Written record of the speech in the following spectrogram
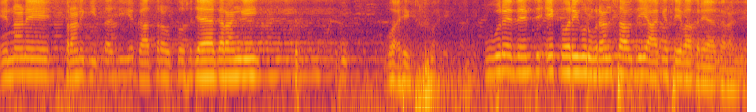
ਇਹਨਾਂ ਨੇ ਪ੍ਰਣ ਕੀਤਾ ਸੀ ਇਹ ਗਾਤਰਾ ਉੱਤੋਂ ਸਜਾਇਆ ਕਰਾਂਗੀ। ਤੇ ਵਾਹਿਗੁਰੂ, ਪੂਰੇ ਦਿਨ 'ਚ ਇੱਕ ਵਾਰੀ ਗੁਰੂ ਗ੍ਰੰਥ ਸਾਹਿਬ ਦੀ ਆ ਕੇ ਸੇਵਾ ਕਰਿਆ ਕਰਾਂਗੇ।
